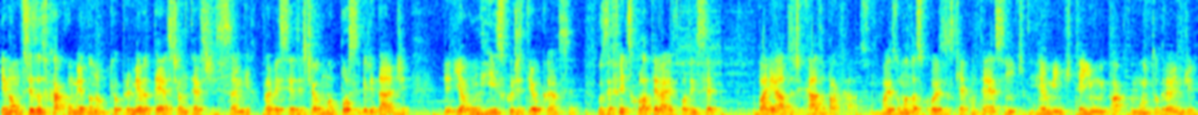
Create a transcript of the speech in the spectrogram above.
E não precisa ficar com medo não, porque o primeiro teste é um teste de sangue para ver se existe alguma possibilidade e algum risco de ter o câncer. Os efeitos colaterais podem ser variados de caso para caso, mas uma das coisas que acontecem e que realmente tem um impacto muito grande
